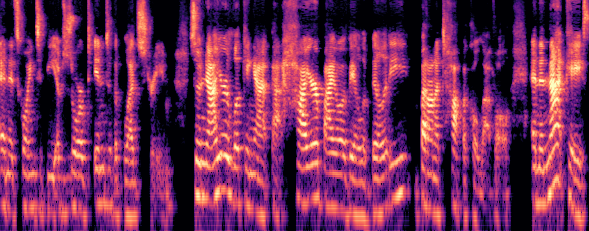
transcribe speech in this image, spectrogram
and it's going to be absorbed into the bloodstream. So now you're looking at that higher bioavailability, but on a topical level. And in that case,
